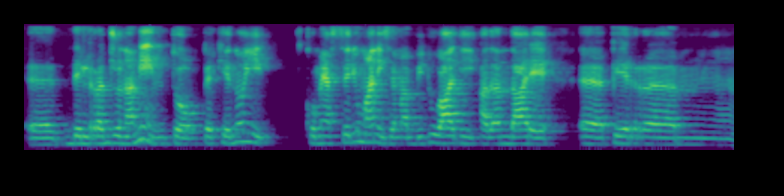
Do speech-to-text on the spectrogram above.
eh, del ragionamento, perché noi come esseri umani siamo abituati ad andare eh, per, um,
